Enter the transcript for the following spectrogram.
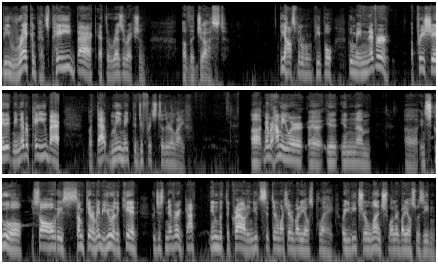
be recompensed, paid back at the resurrection of the just. Be hospitable to people who may never appreciate it, may never pay you back, but that may make the difference to their life. Uh, remember how many were uh, in um, uh, in school? You saw always some kid, or maybe you were the kid who just never got in with the crowd and you'd sit there and watch everybody else play, or you'd eat your lunch while everybody else was eating.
